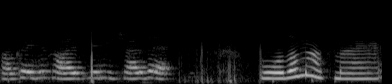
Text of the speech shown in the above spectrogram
Kanka evin sahipleri içeride. Bu olamaz mı?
